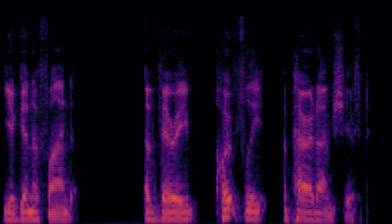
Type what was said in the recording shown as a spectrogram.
you're going to find a very, hopefully, a paradigm shift.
